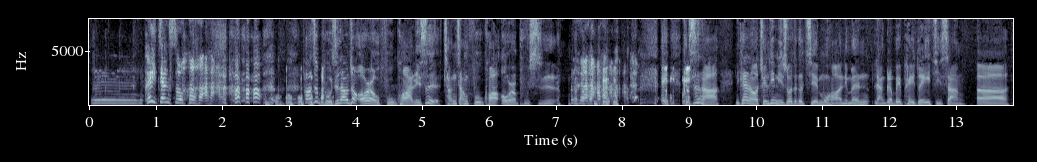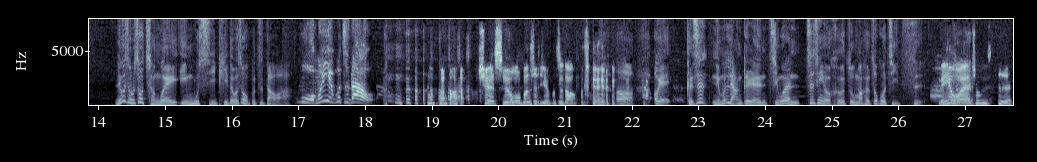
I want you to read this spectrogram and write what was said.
嗯，可以这样说。他是朴实当中偶尔浮夸，你是常常浮夸，偶尔朴实。哎、可是呢，你看哦，全听你说这个节目哈，你们两个人被配对一起上，呃，你为什么时候成为荧幕 CP 的？为什么我不知道啊？我们也不知道，确实我们自己也不知道。对，哦，OK，可是你们两个人，请问之前有合作吗？合作过几次？没有哎、就是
